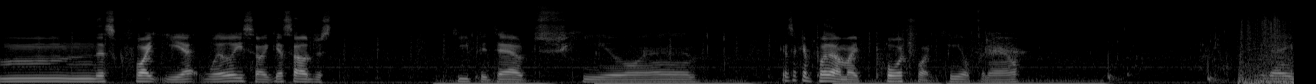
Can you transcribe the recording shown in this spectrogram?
mm, this quite yet, Willie. So I guess I'll just keep it out here. And I guess I can put it on my porch right here for now. Got any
